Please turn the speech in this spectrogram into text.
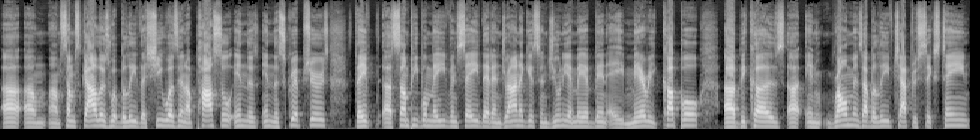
Uh, um, um, some scholars would believe that she was an apostle in the in the scriptures. They uh, some people may even say that Andronicus and Junia may have been a married couple uh, because uh, in Romans, I believe, chapter sixteen,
